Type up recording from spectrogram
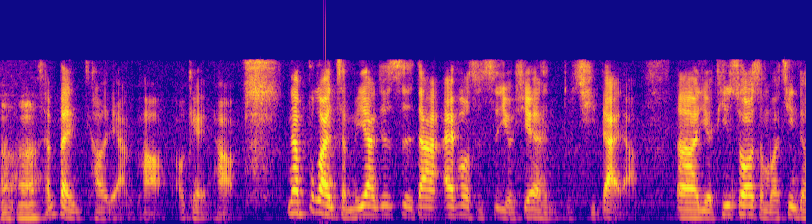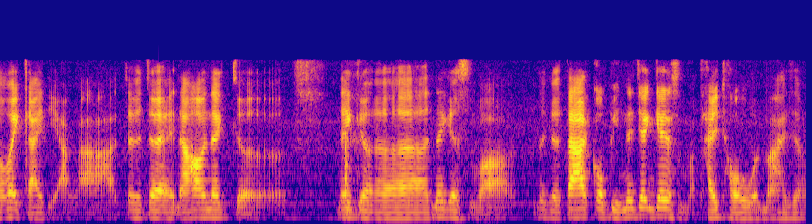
嗯哼，成本考量，好，OK，好。那不管怎么样，就是当然 iPhone 十四有些人很期待啊，呃，有听说什么镜头会改良啊，对不对？然后那个。那个那个什么，那个大家诟病，那叫应该叫什么抬头纹吗？还是什么？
